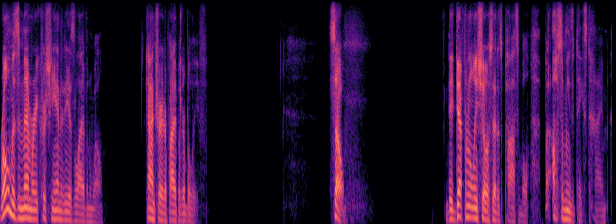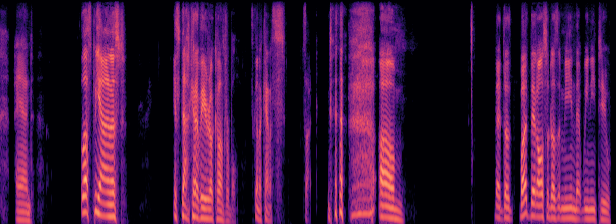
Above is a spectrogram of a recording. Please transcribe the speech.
Rome is in memory, Christianity is alive and well, contrary to popular belief. So, they definitely show us that it's possible, but also means it takes time. And let's be honest, it's not going to be real comfortable. It's going to kind of suck. um, that does, but that also doesn't mean that we need to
